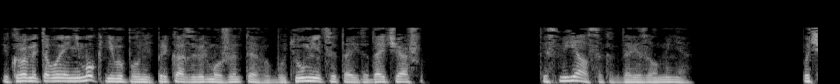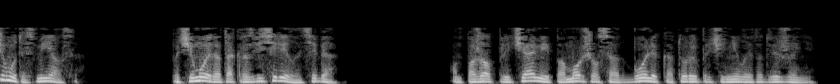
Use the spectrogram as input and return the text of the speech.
и кроме того я не мог не выполнить приказа вельможи Энтефа. Будь умницей, Таита, дай чашу. — Ты смеялся, когда резал меня. — Почему ты смеялся? Почему это так развеселило тебя? Он пожал плечами и поморщился от боли, которую причинило это движение.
